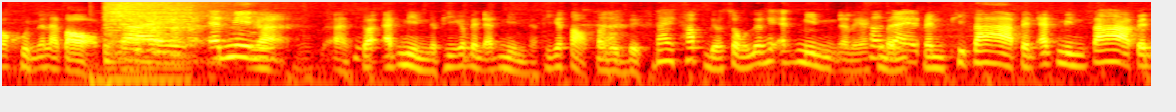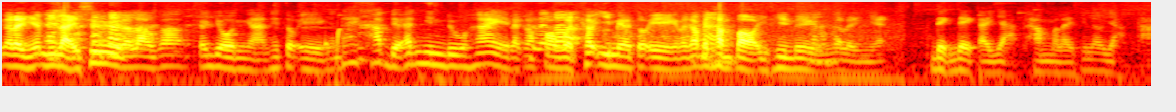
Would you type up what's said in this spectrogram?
ก็คุณนั่นแหละตอบใช่แอดมิน ก็อะก็แอดมินนะพี่ก็เป็นแอดมินนะพี่ก็ตอบตอนดึกๆได้ครับเดี๋ยวส่งเรื่องให้แอดมินอะไรเงี้ยเข้าใจ เหมือนเป็นพี่ต้าเป็นแอดมินต้าเป็นอะไรเงี้ยมีหลายชื่อแล้วเราก็ก็โยนงานให้ตัวเองได้ครับเดี๋ยวแอดมินดูให้แล้วก็ forward เข้าอีเมลตัวเองแล้วก็ไปทำต่ออีกทีหนึ่งอะไรเงี้ย เด็กๆอะอยากทำอะไรที่เราอยากท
